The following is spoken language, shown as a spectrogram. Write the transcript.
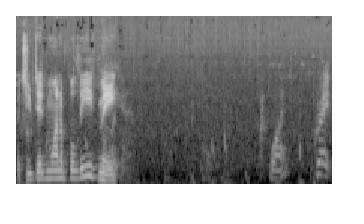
But you didn't want to believe me. What? Great.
